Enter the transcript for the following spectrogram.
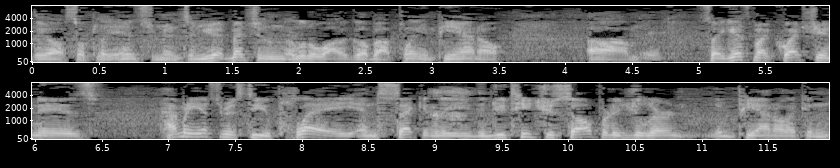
they also play instruments. And you had mentioned a little while ago about playing piano. Um, so I guess my question is, how many instruments do you play? And secondly, did you teach yourself, or did you learn the piano like in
